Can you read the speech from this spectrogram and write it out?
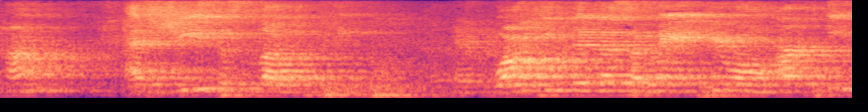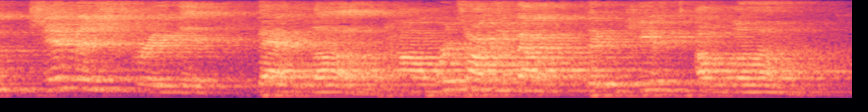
huh? As Jesus loved people. While he lived as a man here on earth, he demonstrated that love. Uh, we're talking about the gift of love.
